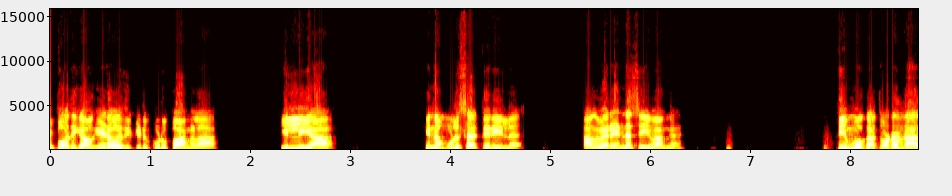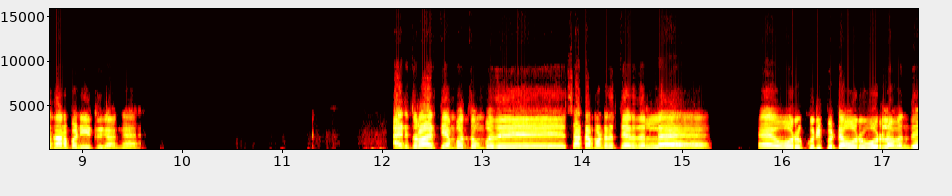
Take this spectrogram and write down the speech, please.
இப்போதைக்கு அவங்க இடஒதுக்கீடு கொடுப்பாங்களா? இல்லையா? இன்னும் முழுசா தெரியல. அவங்க வேற என்ன செய்வாங்க? திமுக தொடர்ந்து அதான பண்ணிட்டு இருக்காங்க. ஆயிரத்தி தொள்ளாயிரத்தி எண்பத்தி ஒன்பது சட்டமன்ற தேர்தலில் ஒரு குறிப்பிட்ட ஒரு ஊர்ல வந்து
